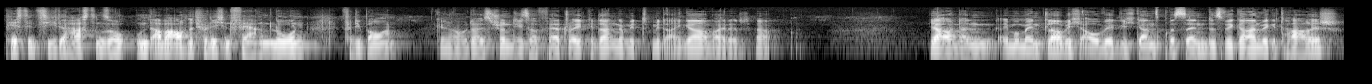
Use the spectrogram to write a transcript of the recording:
Pestizide hast und so und aber auch natürlich einen fairen Lohn für die Bauern. Genau, da ist schon dieser Fairtrade-Gedanke mit, mit eingearbeitet, ja. Ja, und dann im Moment, glaube ich, auch wirklich ganz präsent ist vegan-vegetarisch.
